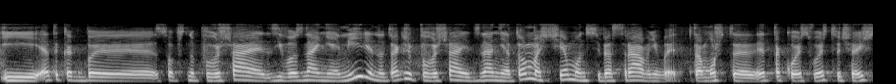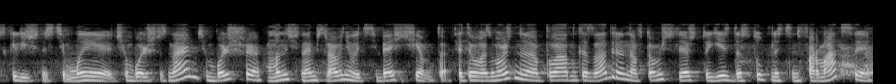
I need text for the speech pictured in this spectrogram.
И это как бы, собственно, повышает его знание о мире, но также повышает знание о том, а с чем он себя сравнивает. Потому что это такое свойство человеческой личности. Мы чем больше знаем, тем больше мы начинаем сравнивать себя с чем-то. Поэтому, возможно, планка задрана в том числе, что есть доступность информации,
